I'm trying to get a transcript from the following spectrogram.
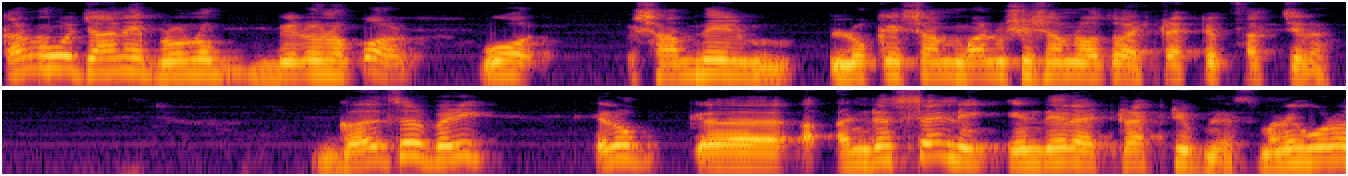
কারণ ও জানে ব্রণ বেরোনোর পর ও সামনের লোকের সামনে মানুষের সামনে অত অ্যাট্রাক্টিভ থাকছে না। Girls are very you know understanding in their attractiveness মানে ওরা,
